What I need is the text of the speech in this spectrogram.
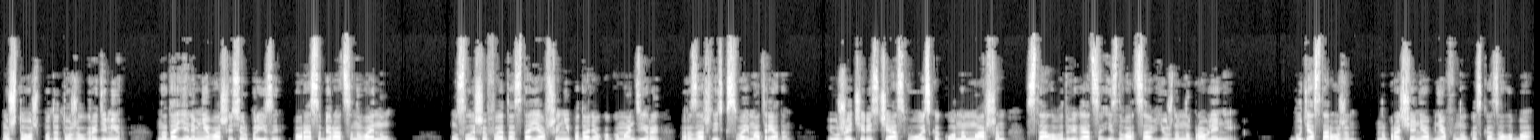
Ну что ж, подытожил Градимир, надоели мне ваши сюрпризы, пора собираться на войну. Услышав это, стоявшие неподалеку командиры разошлись к своим отрядам и уже через час войско конным маршем стало выдвигаться из дворца в южном направлении. «Будь осторожен», — на прощание обняв внука, сказала Ба.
